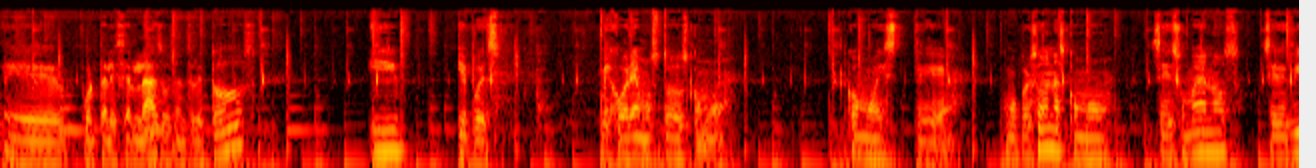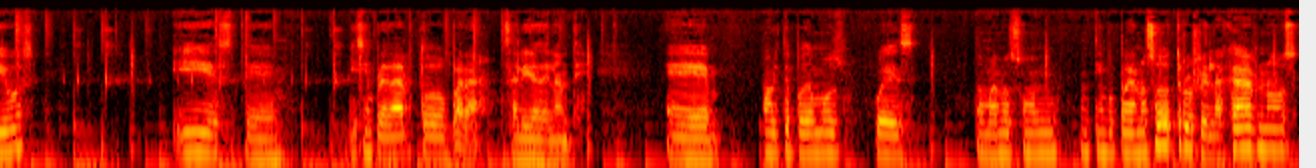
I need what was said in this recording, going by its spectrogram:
Eh, fortalecer lazos entre todos. Y que pues mejoremos todos como como este como personas como seres humanos seres vivos y este y siempre dar todo para salir adelante eh, ahorita podemos pues tomarnos un, un tiempo para nosotros relajarnos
